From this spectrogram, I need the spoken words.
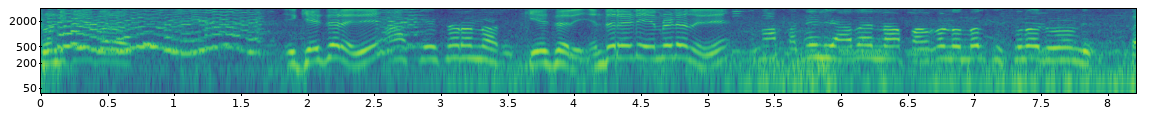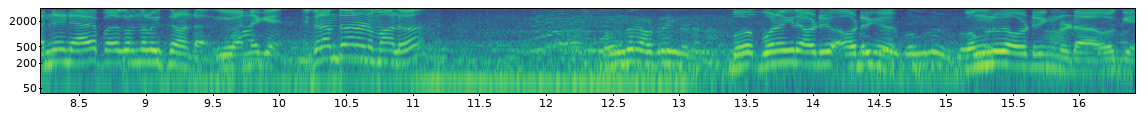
Twenty KG ఈ కేసరి ఇది? కేసర్ ఎంత రేట్ ఏం రేట్ అన్న పన్నెండు యాభై అన్న పదకొండు వందలకి ఇస్తున్నా చూడండి. పన్నెండు యాభై పదకొండు వందలకు ఇస్తారంట ఇవి అన్నకే. ఎక్కడ అమ్ముతానండి మాలు? Bongloor outer ring Bhuvanagiri outer outer ring Bongloor Bongloor outer ring road okay.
